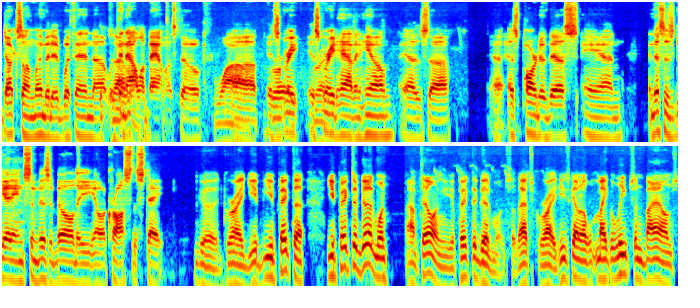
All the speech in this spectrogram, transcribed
Ducks Unlimited within uh, within? Alabama. So Wow. uh, it's Great, great. It's great. great having him as uh, uh, as part of this, and and this is getting some visibility, you know, across the state. Good, great. You you picked a you picked a good one. I'm telling you, you picked a good one. So that's great. He's going to make leaps and bounds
